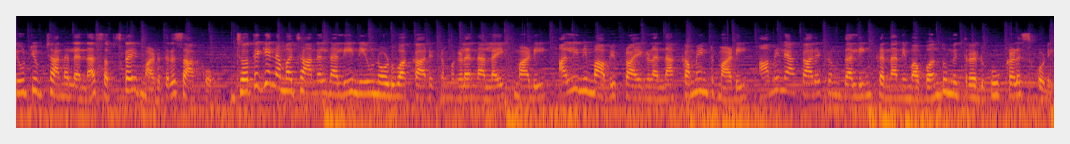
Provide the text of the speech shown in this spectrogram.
ಯೂಟ್ಯೂಬ್ ಚಾನೆಲ್ ಅನ್ನ ಸಬ್ಸ್ಕ್ರೈಬ್ ಮಾಡಿದ್ರೆ ಸಾಕು. ಜೊತೆಗೆ ನಮ್ಮ ಚಾನೆಲ್ನಲ್ಲಿ ನೀವು ನೋಡುವ ಕಾರ್ಯಕ್ರಮಗಳನ್ನ ಲೈಕ್ ಮಾಡಿ, ಅಲ್ಲಿ ನಿಮ್ಮ ಅಭಿಪ್ರಾಯಗಳನ್ನ ಕಮೆಂಟ್ ಮಾಡಿ, ಆಮೇಲೆ ಆ ಕಾರ್ಯಕ್ರಮದ ಲಿಂಕ್ ಅನ್ನ ನಿಮ್ಮ ಬಂಧು ಮಿತ್ರರಿಗೂ ಕಳಿಸ್ಕೊಡಿ.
